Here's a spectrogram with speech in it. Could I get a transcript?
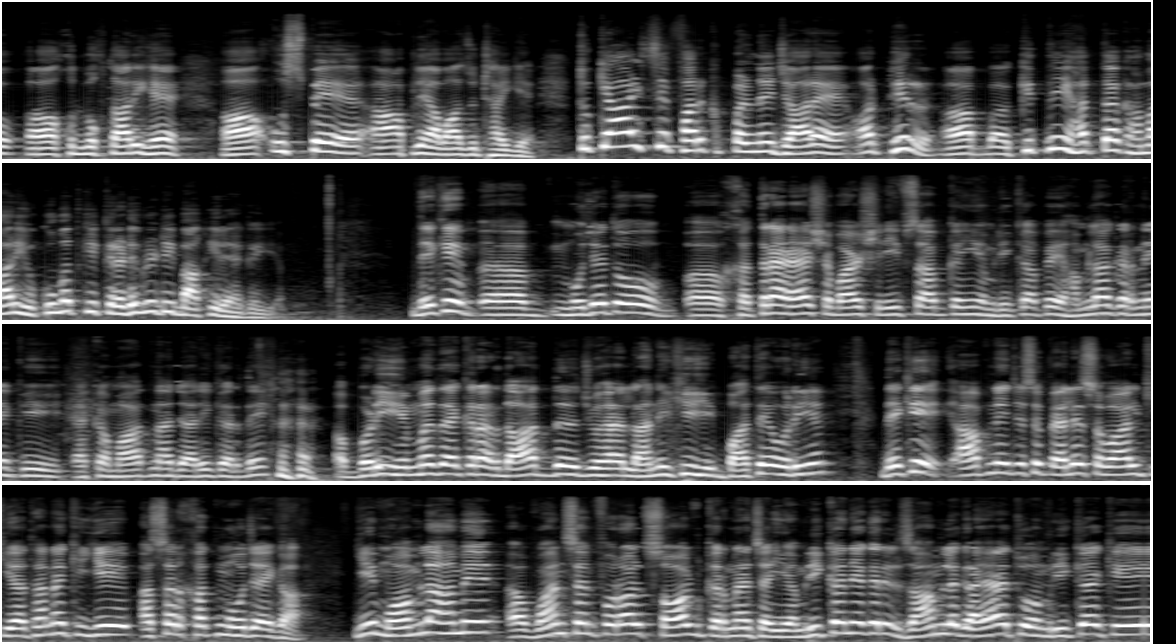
खुद मुख्तारी है उस पर आपने आवाज़ उठाई है तो क्या इससे फ़र्क पड़ने जा रहा है और फिर कितनी हद तक हमारी हुकूमत की क्रेडिबिलिटी बाकी रह गई है? देखें मुझे तो ख़तरा है शबाज शरीफ साहब कहीं अमेरिका पे हमला करने की अहकाम ना जारी कर दें। अब बड़ी हिम्मत है करारदाद जो है लाने की बातें हो रही हैं। देखिए आपने जैसे पहले सवाल किया था ना कि ये असर ख़त्म हो जाएगा। ये मामला हमें once and for all solve करना चाहिए। अमेरिका ने अगर इल्ज़ाम लगाया है तो अमेरिका के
